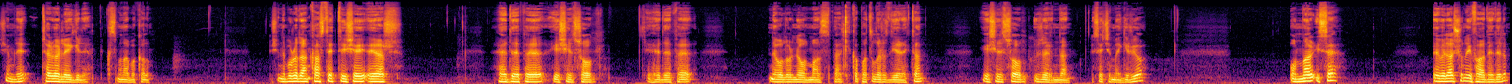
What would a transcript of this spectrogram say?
Şimdi terörle ilgili kısmına bakalım. Şimdi buradan kastettiği şey eğer HDP, Yeşil Sol ki HDP ne olur ne olmaz belki kapatılırız diyerekten Yeşil Sol üzerinden seçime giriyor. Onlar ise evvela şunu ifade edelim.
